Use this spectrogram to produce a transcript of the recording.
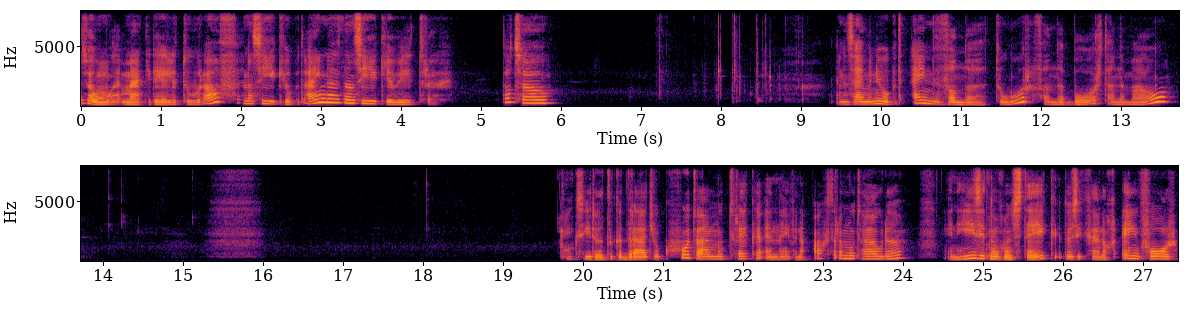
zo maak je de hele toer af en dan zie ik je op het einde dan zie ik je weer terug. Tot zo. En dan zijn we nu op het einde van de toer van de boord aan de mouw. Ik zie dat ik het draadje ook goed aan moet trekken en even naar achteren moet houden. En hier zit nog een steek dus ik ga nog één voor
